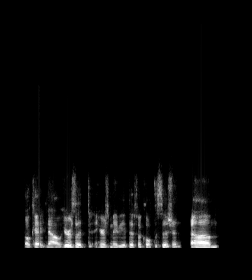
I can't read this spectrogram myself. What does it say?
Okay, now here's a here's maybe a difficult decision. Um,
